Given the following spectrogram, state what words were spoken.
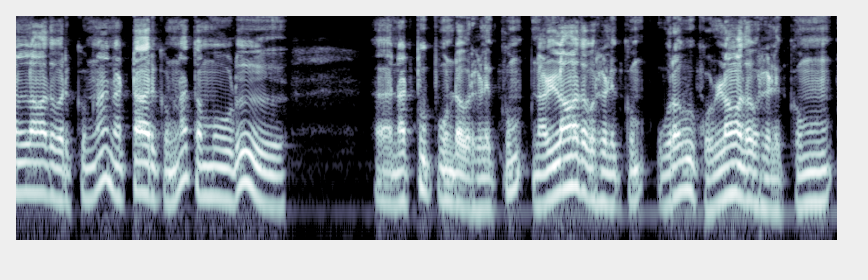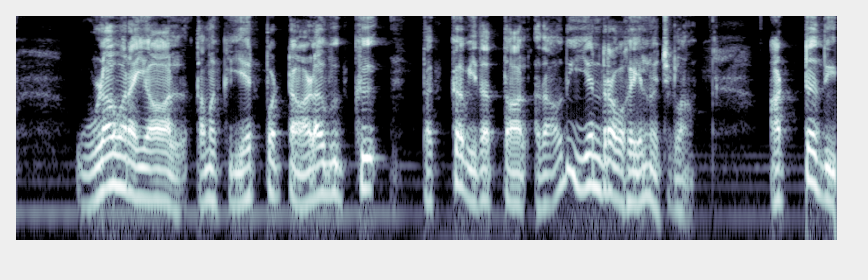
நல்லாதவர்க்கும்னா நட்டார்க்கும்னா தம்மோடு நட்பு பூண்டவர்களுக்கும் நல்லாதவர்களுக்கும் உறவு கொள்ளாதவர்களுக்கும் உழவரையால் தமக்கு ஏற்பட்ட அளவுக்கு தக்க விதத்தால் அதாவது இயன்ற வகையில்னு வச்சுக்கலாம். அட்டது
